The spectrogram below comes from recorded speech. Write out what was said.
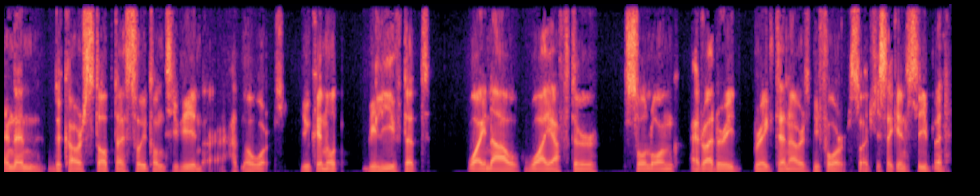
And then the car stopped. I saw it on TV and I had no words. You cannot believe that. Why now? Why after so long? I'd rather it break 10 hours before. So at least I can sleep and,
